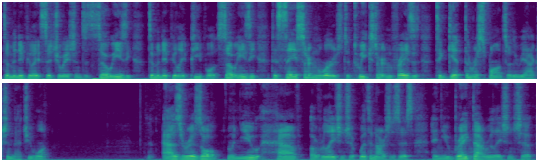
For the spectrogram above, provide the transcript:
to manipulate situations. It's so easy to manipulate people. It's so easy to say certain words, to tweak certain phrases to get the response or the reaction that you want. As a result, when you have a relationship with a narcissist and you break that relationship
